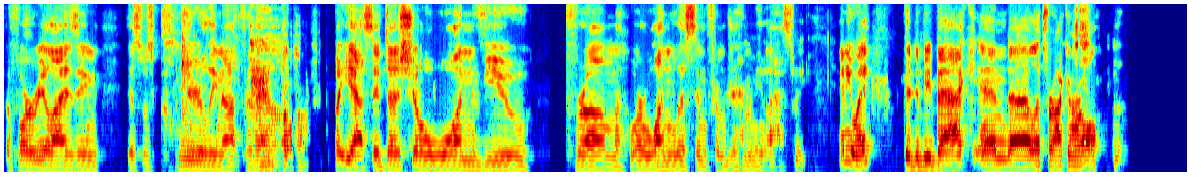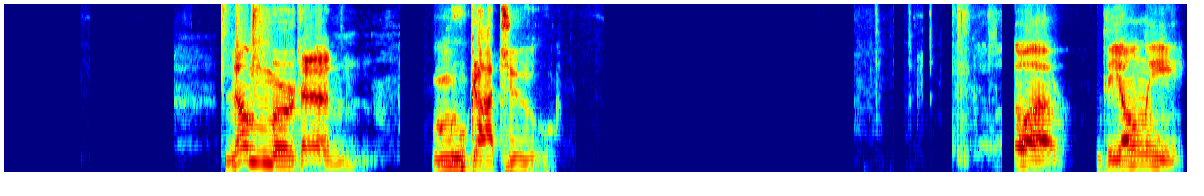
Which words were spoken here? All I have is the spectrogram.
before realizing this was clearly not for them. But yes, it does show one view from or one listen from Germany last week. Anyway, good to be back and uh, let's rock and roll. Number ten. Mugatu. So, uh, the only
